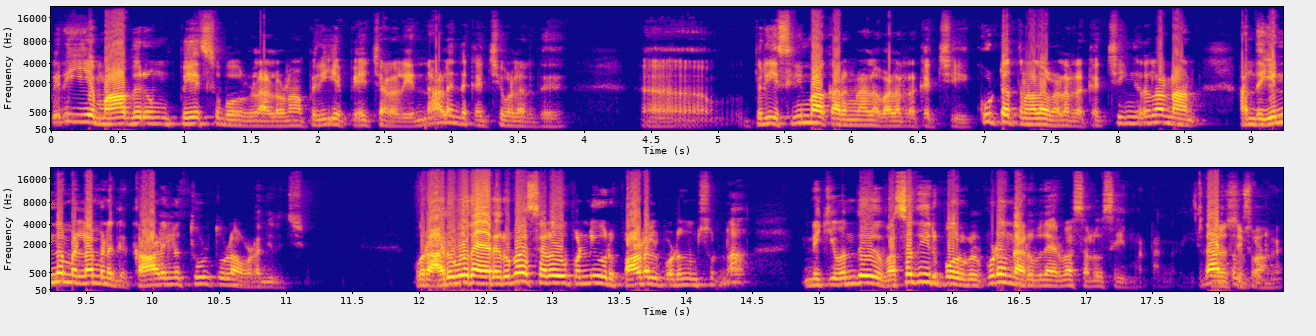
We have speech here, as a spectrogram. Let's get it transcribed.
பெரிய மாபெரும் பேசுபவர்களாலனா பெரிய பேச்சாளர் என்னால் இந்த கட்சி வளருது? பெரிய சினிமாக்காரங்களால வளர்ற கட்சி கூட்டத்தினால வளர்ற கட்சிங்கிறதெல்லாம் நான் அந்த எண்ணம் எல்லாம் எனக்கு காலையில் தூள் தூளாக உடஞ்சிருச்சு. ஒரு அறுபதாயிரம் ரூபாய் செலவு பண்ணி ஒரு பாடல் போடுங்கன்னு சொன்னால் இன்னைக்கு வந்து வசதி இருப்பவர்கள் கூட அந்த அறுபதாயிரம் ரூபாய் செலவு செய்ய மாட்டாங்க.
